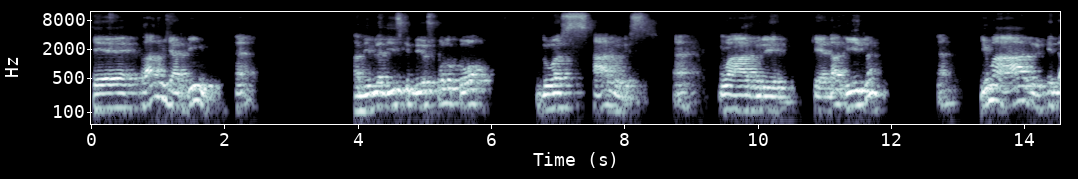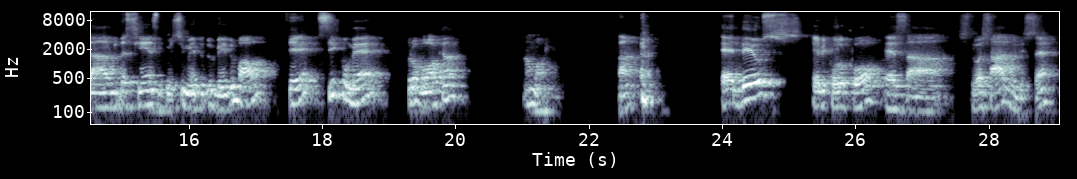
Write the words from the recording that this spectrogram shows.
Que lá no jardim, né? A Bíblia diz que Deus colocou duas árvores, né? Uma árvore que é da vida, né? E uma árvore que é da árvore da ciência, conhecimento do bem e do mal, que se comer provoca a morte, tá? É Deus ele colocou essas duas árvores, né?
